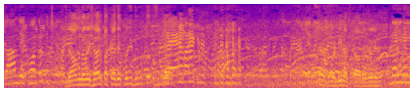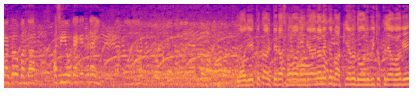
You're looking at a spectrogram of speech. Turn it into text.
ਜਾਮ ਦੇਖੋ ਅੰਕਲ ਪਿੱਛੇ। ਜਾਮ ਨਵੇਂ ਸ਼ਹਿਰ ਤੱਕ ਹੈ ਦੇਖੋ ਜੀ ਦੂਰ ਤੋਂ ਤੁਸੀਂ ਗੱਡੀ ਨਾ ਸਟਾਰਟ ਹੋ ਜਾਵੇ ਨਹੀਂ ਨਹੀਂ ਅੰਕਲ ਉਹ ਬੰਦਾ ਅਸੀਂ ਉਹ ਕਹਿ ਕੇ ਖੜਾਈ ਲਓ ਜੀ 1 ਘੰਟੇ ਦਾ ਸਮਾਂ ਮੰਗਿਆ ਇਹਨਾਂ ਨੇ ਕਿ ਬਾਕੀਆਂ ਨੂੰ ਦੋ ਨੂੰ ਵੀ ਚੁੱਕ ਲਿਆਵਾਂਗੇ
